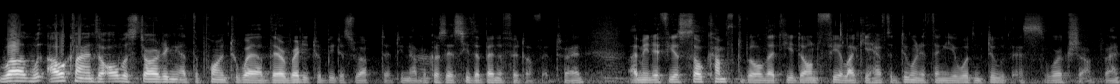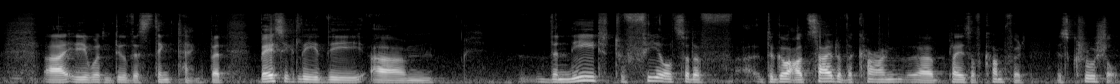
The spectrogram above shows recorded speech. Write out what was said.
Well, our clients are always starting at the point where they're ready to be disrupted, you know, because they see the benefit of it, right? I mean, if you're so comfortable that you don't feel like you have to do anything, you wouldn't do this workshop, right? Uh, you wouldn't do this think tank. But basically, the um, the need to feel sort of uh, to go outside of the current uh, place of comfort is crucial.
